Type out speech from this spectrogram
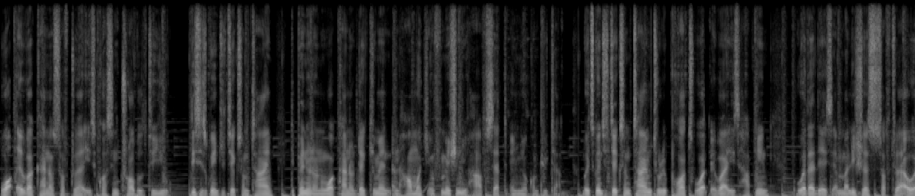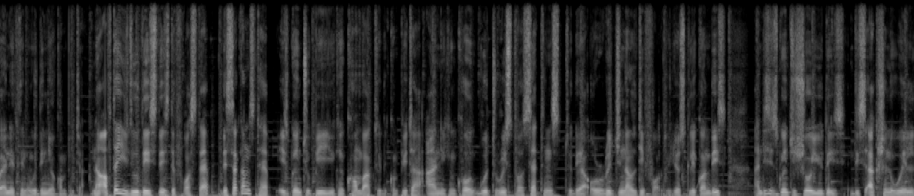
whatever kind of software is causing trouble to you this is going to take some time depending on what kind of document and how much information you have set in your computer. But it's going to take some time to report whatever is happening, whether there's a malicious software or anything within your computer. Now, after you do this, this is the first step. The second step is going to be you can come back to the computer and you can go, go to restore settings to their original default. You just click on this and this is going to show you this. This action will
